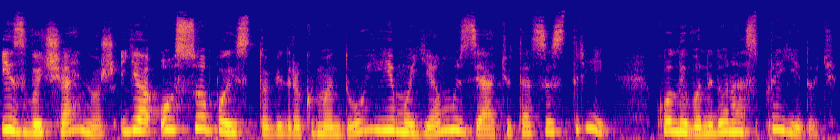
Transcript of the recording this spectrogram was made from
І, звичайно ж, я особисто відрекомендую її моєму зятю та сестрі, коли вони до нас приїдуть.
